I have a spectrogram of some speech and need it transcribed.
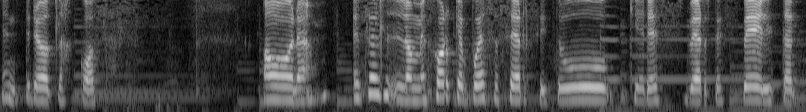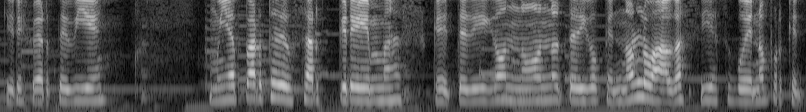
entre otras cosas. Ahora, eso es lo mejor que puedes hacer si tú quieres verte esbelta, quieres verte bien. Muy aparte de usar cremas, que te digo, no, no te digo que no lo hagas, si es bueno porque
